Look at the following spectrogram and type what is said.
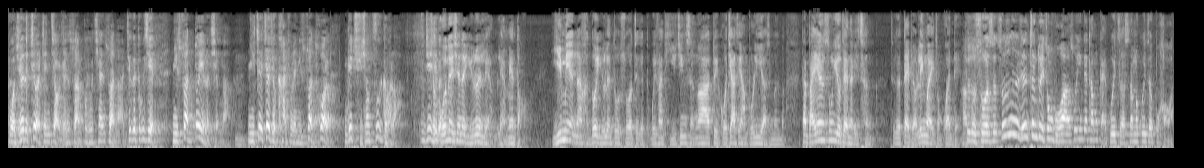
我觉得这真叫人算不如天算呐，这个东西你算对了行啊，嗯你这这就看出来你算错了，你给取消资格了。这这个这国内现在舆论两两面倒，一面呢，很多舆论都说这个违反体育精神啊，对国家这样不利啊，什么什么。但白岩松又在那里撑，这个代表另外一种观点，就是说是说是人针对中国啊，说应该他们改规则，是他们规则不好啊，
